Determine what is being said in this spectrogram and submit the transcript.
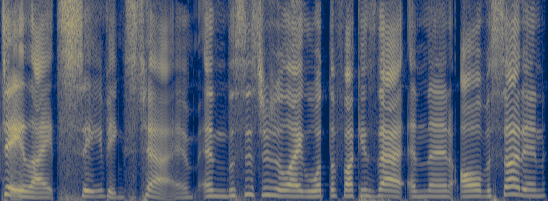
Daylight savings time. And the sisters are like, "What the fuck is that?" And then all of a sudden,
